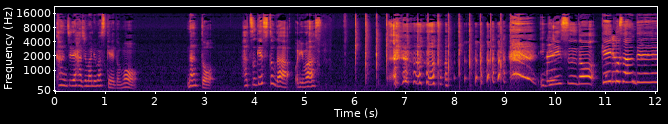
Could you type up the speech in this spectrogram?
感じで始まりますけれどもなんと初ゲストがおります。イギリスのけいこさんです。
